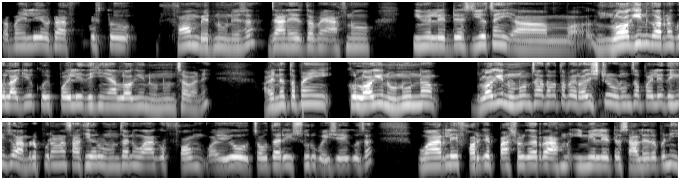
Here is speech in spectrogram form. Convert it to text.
तपाईँले एउटा यस्तो फर्म भेट्नुहुनेछ जहाँनिर तपाईँ आफ्नो इमेल एड्रेस यो चाहिँ लगइन गर्नको लागि कोही पहिलेदेखि यहाँ लगइन हुनुहुन्छ भने। होइन तपाईँको लगइन हुनुहुन्न लगइन हुनुहुन्छ अथवा तपाईँ रजिस्टर हुनुहुन्छ पहिलेदेखि जो हाम्रो पुराना साथीहरू हुनुहुन्छ भने उहाँको फर्म यो चौतारी सुरु भइसकेको छ। उहाँहरूले फर्गेट पासवर्ड गरेर आफ्नो इमेल एड्रेस हालेर पनि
